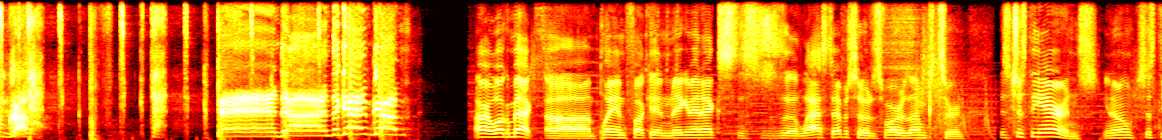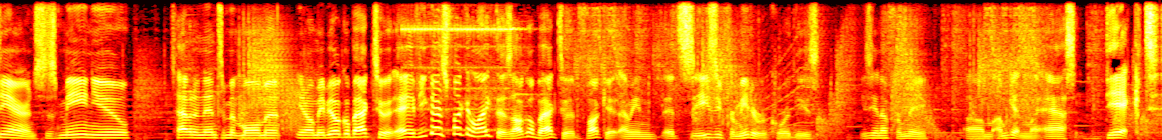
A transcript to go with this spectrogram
Game Grump. And I'm the Game Grump. All right, welcome back. Uh, I'm playing fucking Mega Man X. This is the last episode, as far as I'm concerned. It's just the errands, you know. It's just the errands. Just me and you. It's having an intimate moment. You know, maybe I'll go back to it. Hey, if you guys fucking like this, I'll go back to it. Fuck it. I mean, it's easy for me to record these. Easy enough for me. Um, I'm getting my ass dicked.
